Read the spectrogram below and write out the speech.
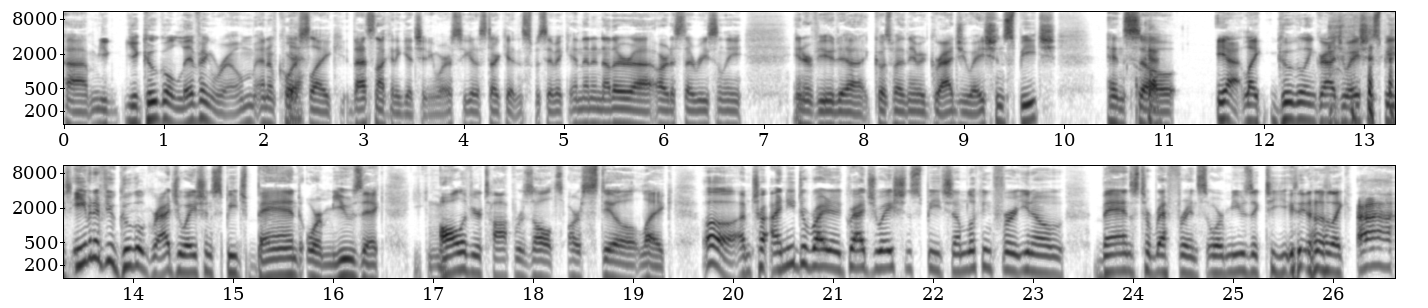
um, you you Google living room, and of course, yeah. like that's not going to get you anywhere. So you got to start getting specific. And then another uh, artist I recently interviewed uh, goes by the name of Graduation Speech, and so. Okay yeah, like Googling graduation speech. Even if you Google graduation speech band or music, mm. all of your top results are still like, oh, I'm trying. I need to write a graduation speech. and I'm looking for you know bands to reference or music to use. You know, like ah,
